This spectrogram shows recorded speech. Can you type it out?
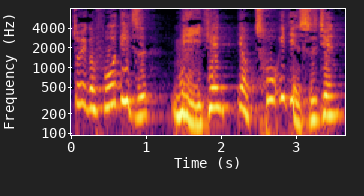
做一个佛弟子，每天要抽一点时间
